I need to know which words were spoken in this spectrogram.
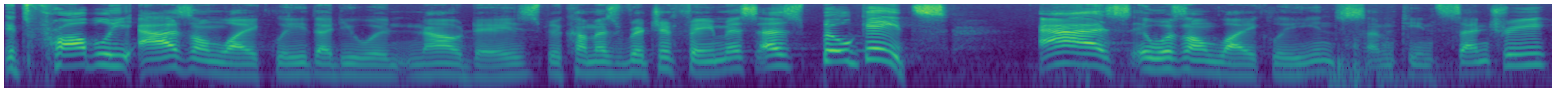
it's probably as unlikely that you would nowadays become as rich and famous as Bill Gates, as it was unlikely in the 17th century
